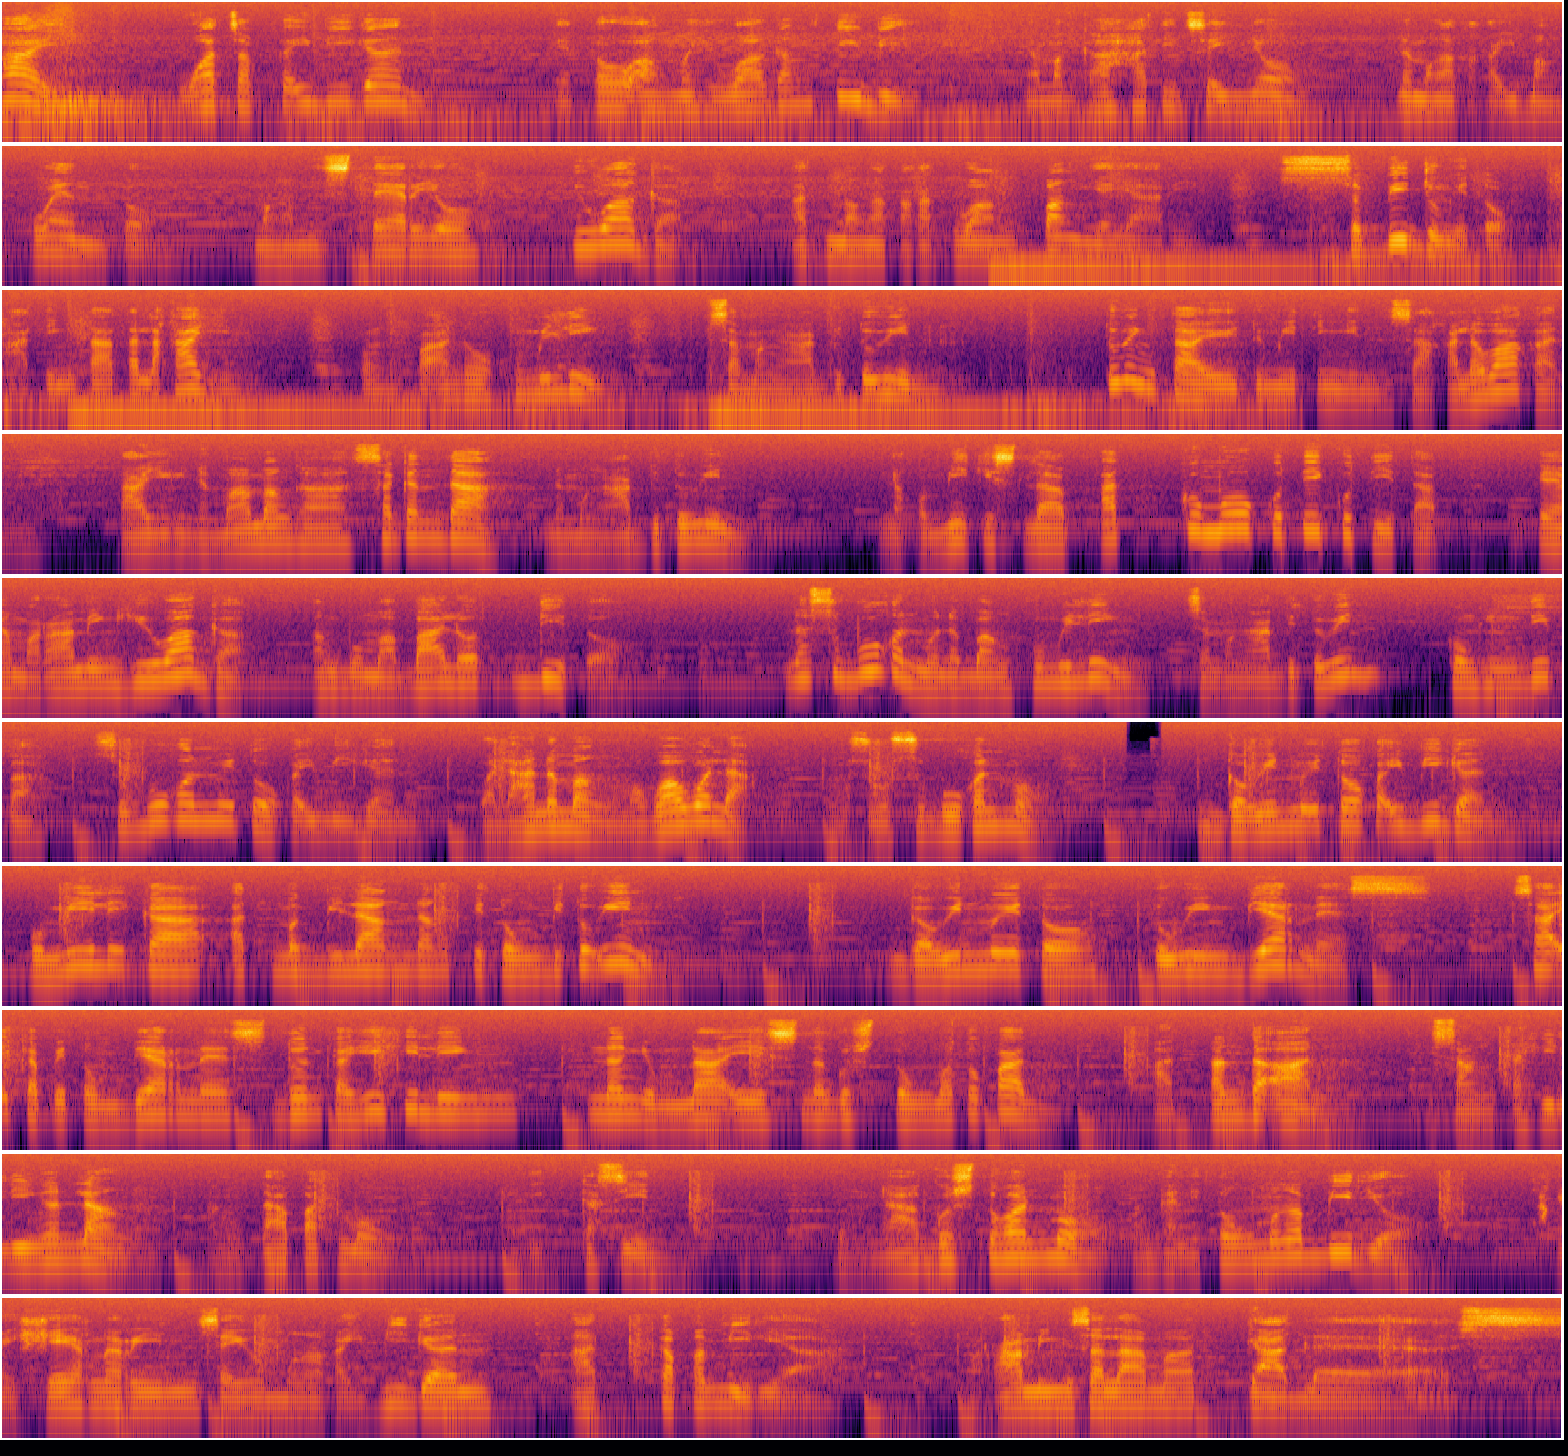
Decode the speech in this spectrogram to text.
Hi! What's up kaibigan? Ito ang Mahiwagang TV na maghahatid sa inyo ng mga kakaibang kwento, mga misteryo, hiwaga at mga kakatuwang pangyayari. Sa bidyong ito, ating tatalakayin kung paano humiling sa mga bituin. Tuwing tayo'y tumitingin sa kalawakan, tayo'y namamangha sa ganda ng mga bituin na kumikislap at kumukuti-kutitap kaya maraming hiwaga ang bumabalot dito. Nasubukan mo na bang humiling sa mga bituin? Kung hindi pa, subukan mo ito kaibigan. Wala namang mawawala kung susubukan mo. Gawin mo ito kaibigan. Pumili ka at magbilang ng pitong bituin. Gawin mo ito tuwing biyernes. Sa ikapitong biyernes, doon ka hihiling ng iyong nais na gustong matupad. At tandaan, isang kahilingan lang ang dapat mong ikasin. Kung nagustuhan mo ang ganitong mga video, pakishare na rin sa iyong mga kaibigan at kapamilya. Maraming salamat. God bless.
